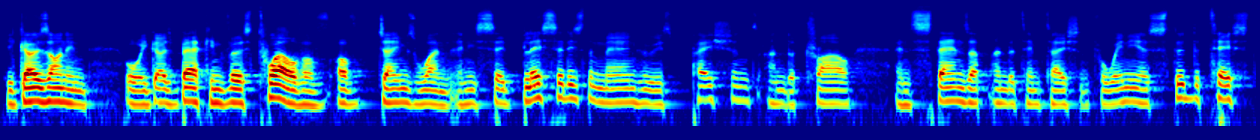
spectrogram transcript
He goes on in, or he goes back in verse 12 of, of James 1, and he said, Blessed is the man who is patient under trial and stands up under temptation. For when he has stood the test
